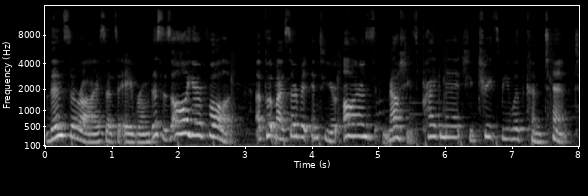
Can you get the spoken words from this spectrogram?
then Sarai said to Abram, this is all your fault. I put my servant into your arms. Now she's pregnant. She treats me with contempt.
